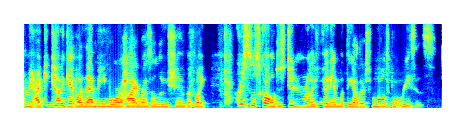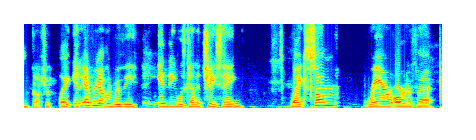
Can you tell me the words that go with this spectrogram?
I mean, I can kind of get why that'd be more high resolution, but like Crystal Skull just didn't really fit in with the others for multiple reasons. Gotcha. Like in every other movie, Indy was kind of chasing like some rare artifact.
